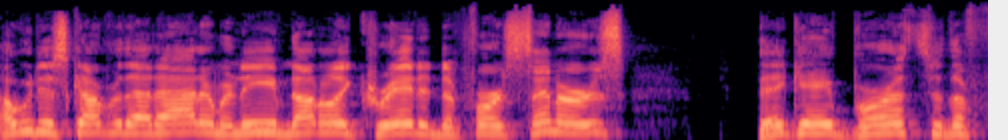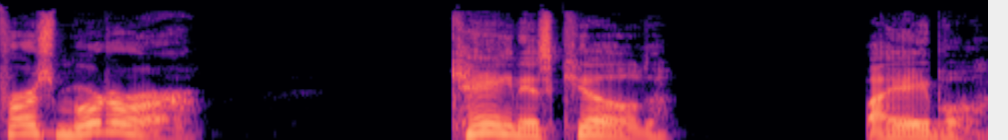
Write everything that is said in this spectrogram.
And we discover that Adam and Eve not only created the first sinners, they gave birth to the first murderer. Cain is killed by Abel.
